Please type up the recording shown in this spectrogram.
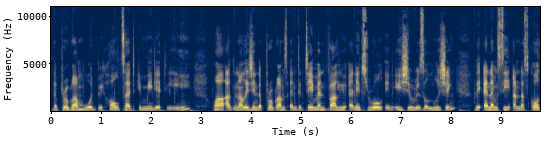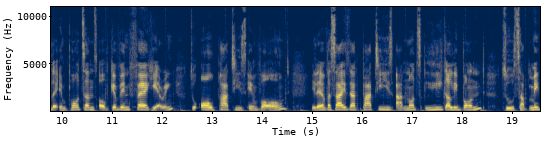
the program would be halted immediately while acknowledging the program's entertainment value and its role in issue resolution, the NMC underscored the importance of giving fair hearing to all parties involved. It emphasized that parties are not legally bound to submit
